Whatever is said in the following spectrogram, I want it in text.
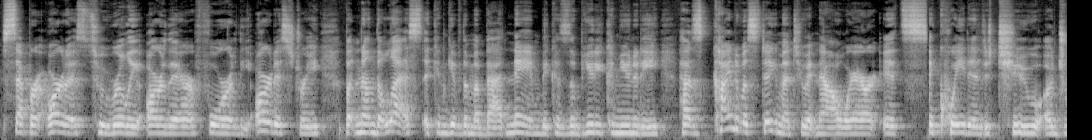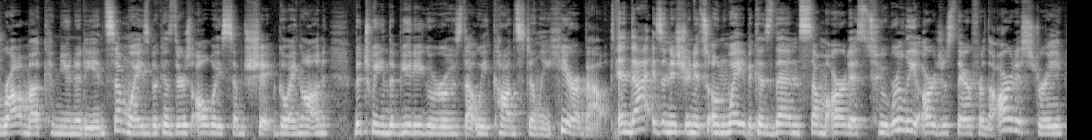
separate artists who really are there for the artistry, but nonetheless, it can give them a bad name because the beauty community has kind of a stigma to it now where it's equated to a drama community in some ways because there's always some shit going on between the beauty gurus that we constantly hear about. And that is an issue in its own way because then some artists who really are just there for the artistry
